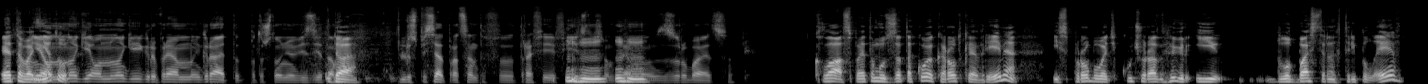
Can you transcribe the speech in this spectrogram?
Этого Не, нету. Он многие, он многие игры прям играет, потому что у него везде там да. плюс 50% э, трофеев есть, он прямо зарубается. Класс, поэтому за такое короткое время испробовать кучу разных игр и блокбастерных AAA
